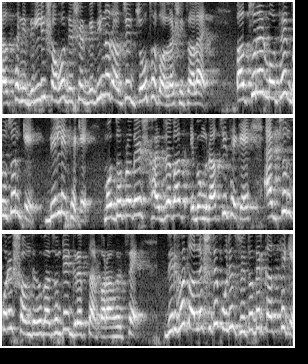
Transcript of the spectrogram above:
রাজধানী দিল্লি সহ দেশের বিভিন্ন রাজ্যে যৌথ তল্লাশি চালায়। পাঁচজনের মধ্যে দুজনকে দিল্লি থেকে, মধ্যপ্রদেশ, হায়দ্রাবাদ এবং রাঁচি থেকে একজন করে সন্দেহভাজনকে গ্রেফতার করা হয়েছে। দীর্ঘ তল্লাশিতে পুলিশ ধৃতদের কাছ থেকে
